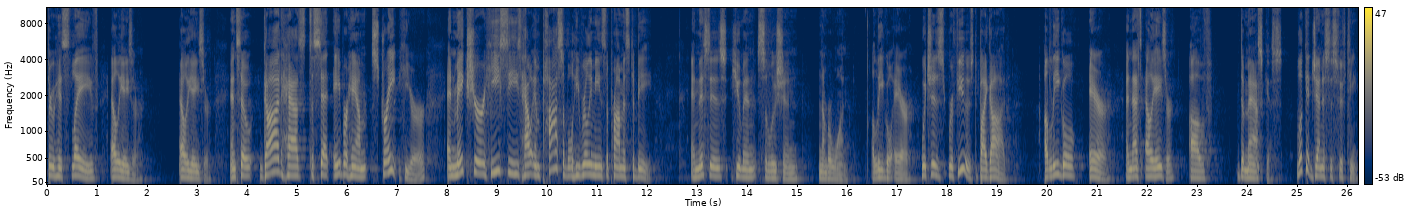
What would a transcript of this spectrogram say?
through his slave, Eliezer. Eliezer. And so God has to set Abraham straight here and make sure he sees how impossible he really means the promise to be. And this is human solution number one a legal heir, which is refused by God. A legal heir, and that's Eliezer of Damascus. Look at Genesis 15.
